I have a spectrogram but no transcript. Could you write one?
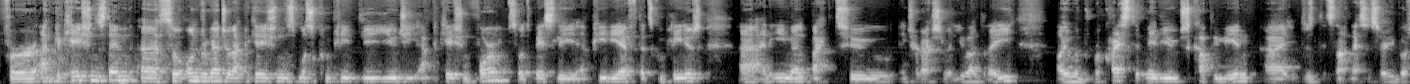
For applications, then, uh, so undergraduate applications must complete the UG application form. So it's basically a PDF that's completed uh, and emailed back to international at ul.ie. I would request that maybe you just copy me in. Uh, it's not necessary, but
